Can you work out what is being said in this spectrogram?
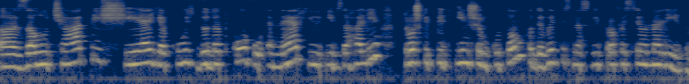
е, залучати ще якусь додаткову енергію і, взагалі, трошки під іншим кутом подивитись на свій професіоналізм.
